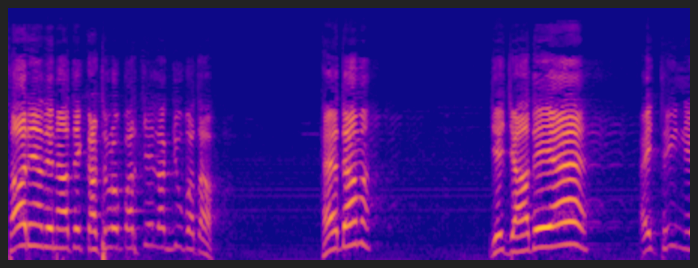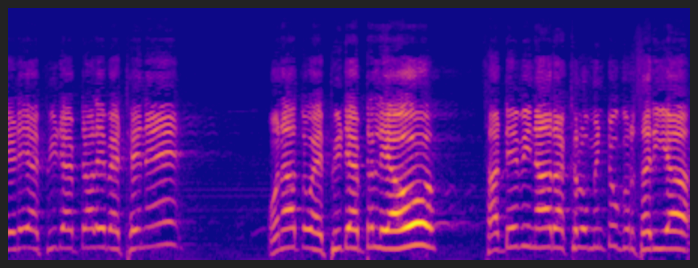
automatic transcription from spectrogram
ਸਾਰਿਆਂ ਦੇ ਨਾਂ ਤੇ ਕੱਟ ਲਓ, ਪਰਚੇ ਲੱਗ ਜੂ ਪਤਾ। ਹੈ ਦਮ ਜੇ ਜਿਆਦੇ ਐ, ਇੱਥੇ ਹੀ ਨੇੜੇ ਐਫੀਡੈਪਟ ਵਾਲੇ ਬੈਠੇ ਨੇ। ਉਹਨਾਂ ਤੋਂ ਐਫੀਡੈਪਟ ਲਿਆਓ। ਸਾਡੇ ਵੀ ਨਾਂ ਰੱਖ ਲਓ, ਮਿੰਟੂ ਗੁਰਸਰੀਆ,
